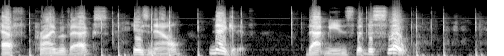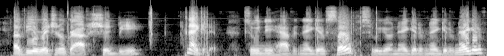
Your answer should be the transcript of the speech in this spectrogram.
f prime of x is now negative. That means that the slope of the original graph should be negative. So we need to have a negative slope. So we go negative, negative, negative.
